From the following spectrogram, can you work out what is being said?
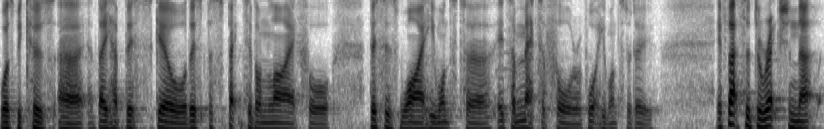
was because uh, they have this skill or this perspective on life, or this is why he wants to, it's a metaphor of what he wants to do. If that's the direction that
